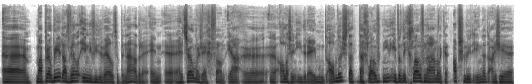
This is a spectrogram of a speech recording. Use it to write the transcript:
Ehm, maar probeer dat wel individueel te benaderen. En uh, het zomaar zeggen van ja, uh, uh, alles en iedereen moet anders, dat, daar geloof ik niet in. Want ik geloof namelijk er absoluut in dat als je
